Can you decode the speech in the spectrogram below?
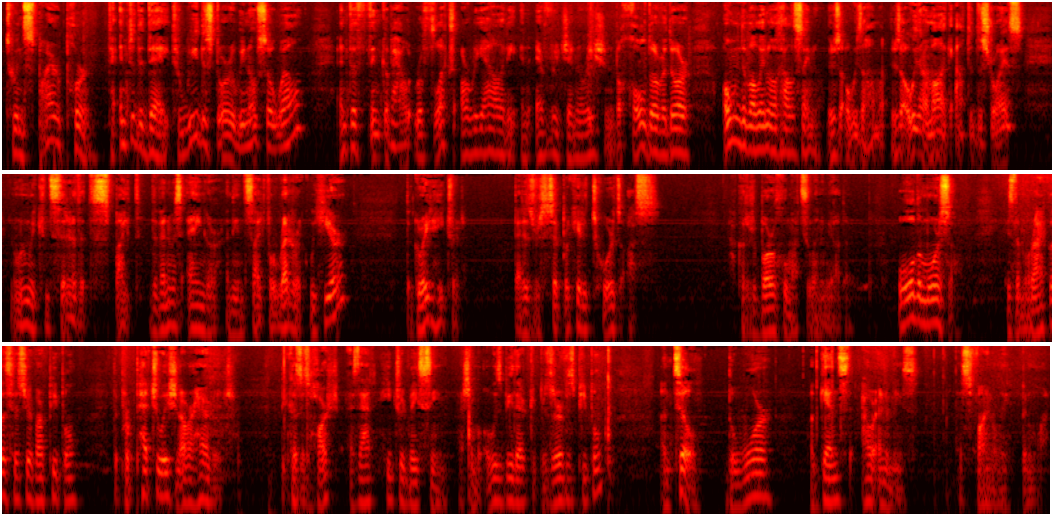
to inspire Purim, to enter the day, to read the story we know so well, and to think of how it reflects our reality in every generation. B'chol dor vador, Om There's always a Haman, there's always an Amalek out to destroy us. And when we consider that despite the venomous anger and the insightful rhetoric we hear, the great hatred that is reciprocated towards us. All the more so is the miraculous history of our people, the perpetuation of our heritage. Because as harsh as that hatred may seem, Hashem will always be there to preserve his people until the war against our enemies has finally been won.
